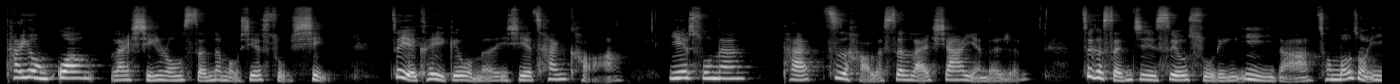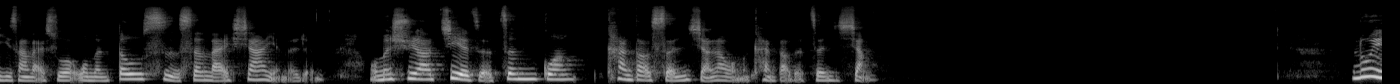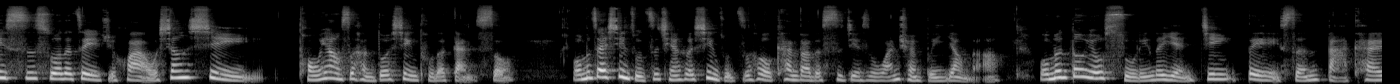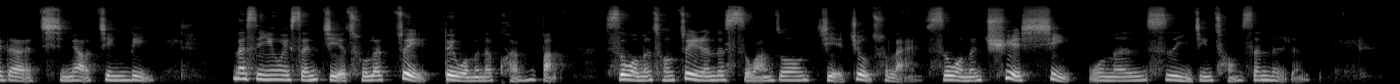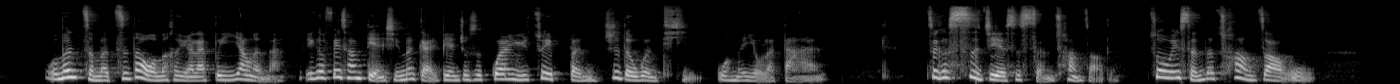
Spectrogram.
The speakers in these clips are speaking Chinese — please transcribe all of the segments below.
他用光来形容神的某些属性，这也可以给我们一些参考啊。耶稣呢？他治好了生来瞎眼的人，这个神迹是有属灵意义的啊。从某种意义上来说，我们都是生来瞎眼的人，我们需要借着真光看到神想让我们看到的真相。路易斯说的这一句话，我相信同样是很多信徒的感受。我们在信主之前和信主之后看到的世界是完全不一样的啊！我们都有属灵的眼睛被神打开的奇妙经历，那是因为神解除了罪对我们的捆绑，使我们从罪人的死亡中解救出来，使我们确信我们是已经重生的人。我们怎么知道我们和原来不一样了呢？一个非常典型的改变就是关于最本质的问题，我们有了答案。这个世界是神创造的，作为神的创造物，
